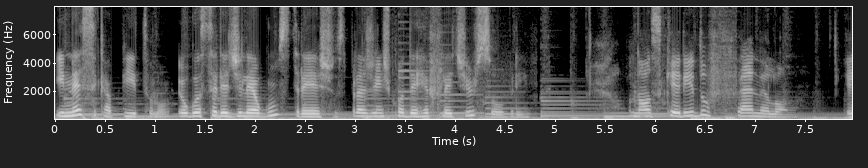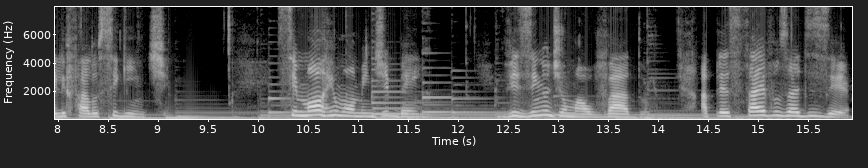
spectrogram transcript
E nesse capítulo eu gostaria de ler alguns trechos para a gente poder refletir sobre. O nosso querido Fenelon, ele fala o seguinte: Se morre um homem de bem, vizinho de um malvado, apressai-vos a dizer:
